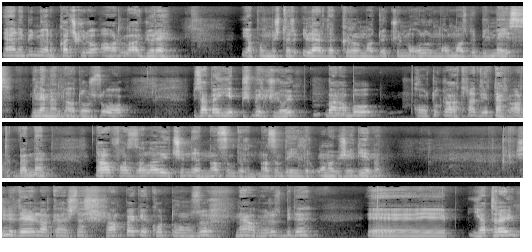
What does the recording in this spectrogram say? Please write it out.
Yani bilmiyorum kaç kilo ağırlığa göre yapılmıştır. İleride kırılma, dökülme olur mu olmaz mı bilmeyiz. Bilemem daha doğrusu o. Mesela ben 71 kiloyum. Bana bu koltuk rahat rahat yeter. Artık benden daha fazlaları içinde nasıldır, nasıl değildir ona bir şey diyemem. Şimdi değerli arkadaşlar Rampage koltuğumuzu ne yapıyoruz? Bir de ee, yatırayım.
